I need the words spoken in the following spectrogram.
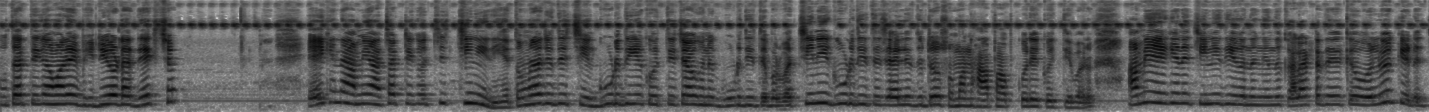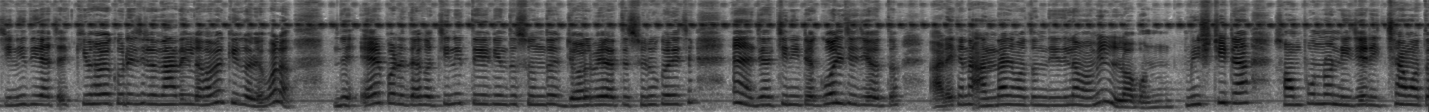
কোথার থেকে আমার এই ভিডিওটা দেখছ এইখানে আমি আচারটি করছি চিনি দিয়ে। তোমরা যদি গুড় দিয়ে করতে চাও, ওখানে গুড় দিতে পারো বা চিনি গুড় দিতে চাইলে দুটো সমান হাফ হাফ করে করতে পারো। আমি এখানে চিনি দিয়ে করতাম কিন্তু কালারটা দেখে বলবে কি এটা চিনি দিয়ে আছে কীভাবে করেছিল না দেখলে হবে কি করে, বলো? এরপরে দেখো, চিনির থেকে কিন্তু সুন্দর জল বেরাতে শুরু করেছে। হ্যাঁ যে চিনিটা গলছে যেহেতু। আর এখানে আন্দাজ মতন দিয়ে দিলাম আমি লবণ। মিষ্টিটা সম্পূর্ণ নিজের ইচ্ছা মতো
